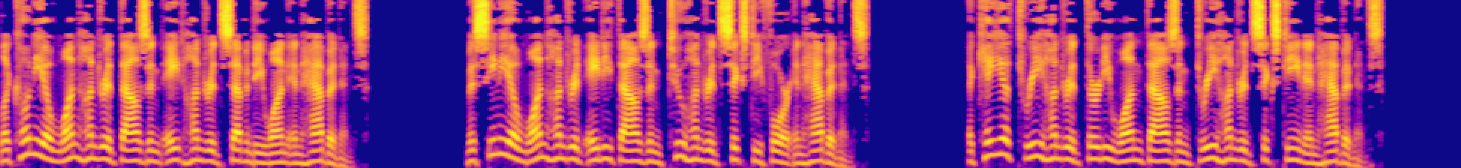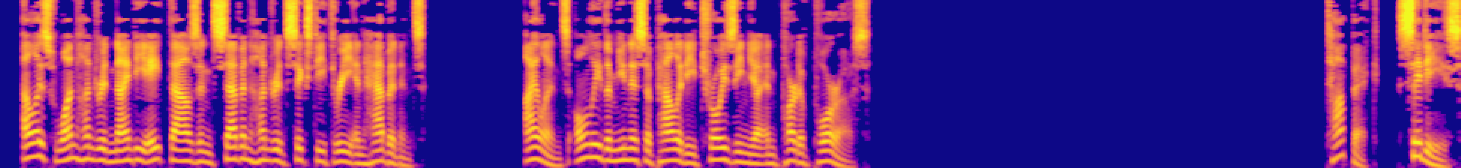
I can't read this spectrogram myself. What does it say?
Laconia 100,871 inhabitants. Messenia 180,264 inhabitants. Achaia 331,316 inhabitants Elis 198,763 inhabitants. Islands only the municipality Troizenia and part of Poros. Cities.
